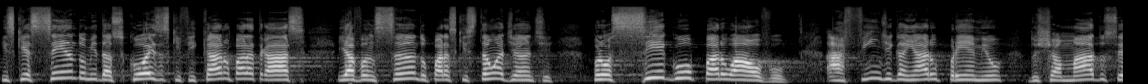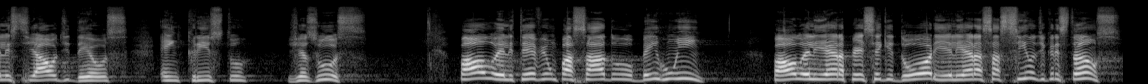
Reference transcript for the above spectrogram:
esquecendo-me das coisas que ficaram para trás e avançando para as que estão adiante, prossigo para o alvo, a fim de ganhar o prêmio do chamado celestial de Deus em Cristo Jesus. Paulo, ele teve um passado bem ruim. Paulo, ele era perseguidor e ele era assassino de cristãos.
